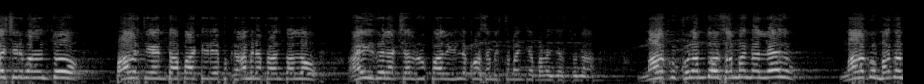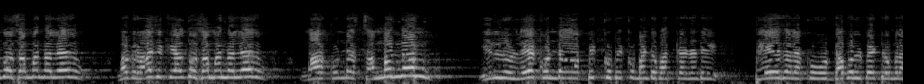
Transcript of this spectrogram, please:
ఆశీర్వాదంతో భారతీయ జనతా పార్టీ రేపు గ్రామీణ ప్రాంతాల్లో ఐదు లక్షల రూపాయలు ఇళ్ళ కోసం ఇస్తామని చెప్పి చేస్తున్నా. మాకు కులంతో సంబంధం లేదు మాకు మతంతో సంబంధం లేదు మాకు రాజకీయాలతో సంబంధం లేదు. మాకున్న సంబంధం ఇల్లు లేకుండా బిక్కు బిక్కు మంటూ బతకండి పేదలకు డబుల్ బెడ్రూమ్ల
